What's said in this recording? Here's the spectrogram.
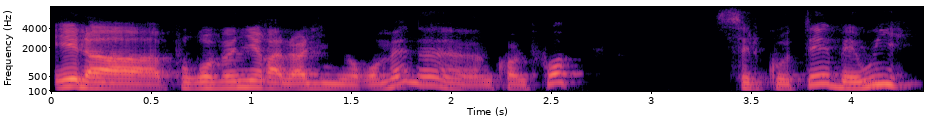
Et là, pour revenir à la ligne romaine, hein, encore une fois, c'est le côté, ben oui,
